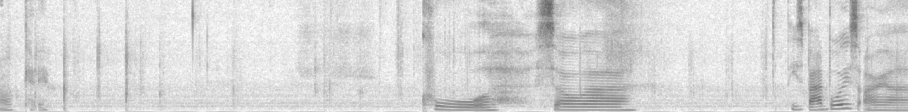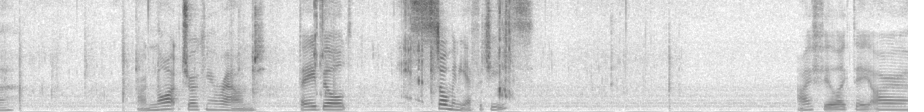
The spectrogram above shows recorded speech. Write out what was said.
Okay. Cool. So, uh, these bad boys are, uh, are not joking around. They built so many effigies. I feel like they are...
